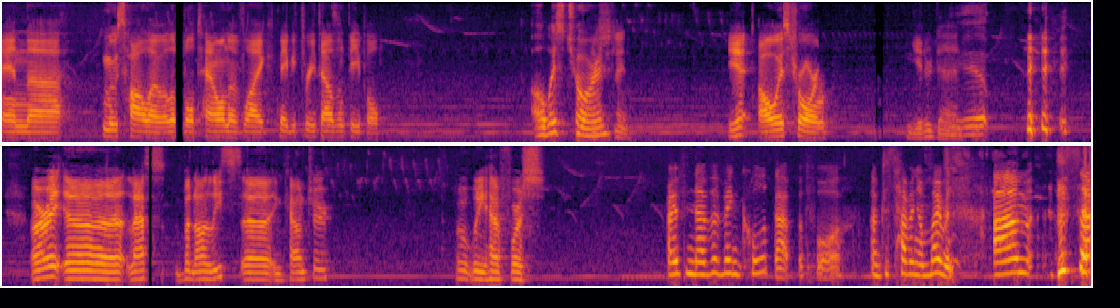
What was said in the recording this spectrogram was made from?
And uh, Moose Hollow, a little town of like maybe 3,000 people. Always chorin. Excellent. Yeah, Always Trorn. get her done. Yep. All right. Uh, last but not least, uh, encounter. What, do you have for us? I've never been called that before. I'm just having a moment. Um, so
